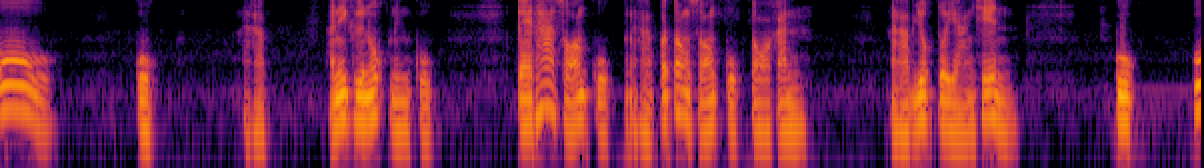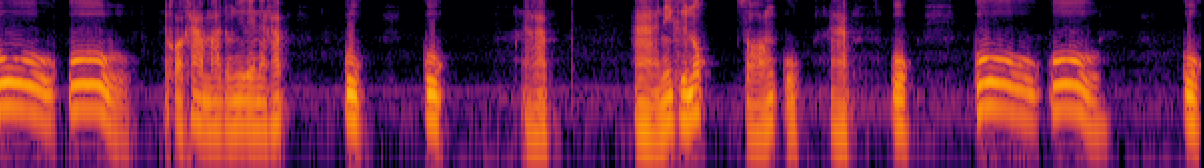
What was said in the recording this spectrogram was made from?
กู้กุกนะครับ อันนี้คือนกหนึ่งกุก แต่ถ้าสองกุกนะครับ ก็ต้องสองกุกต่อกันนะครับ ยกตัวอย่างเช่น กุก กู้กู้ แล้วก็ข้ามมาตรงนี้เลยนะครับ กุกกุกนะครับอ่านี่คือนกสองกุกนะครับ กุก กู้กู้กุก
